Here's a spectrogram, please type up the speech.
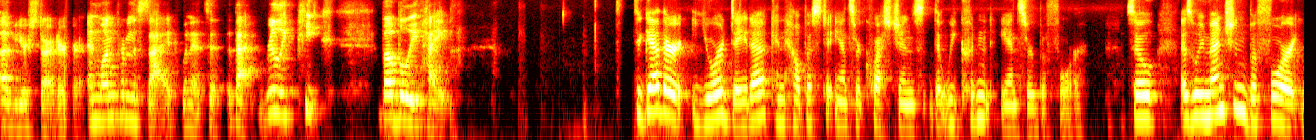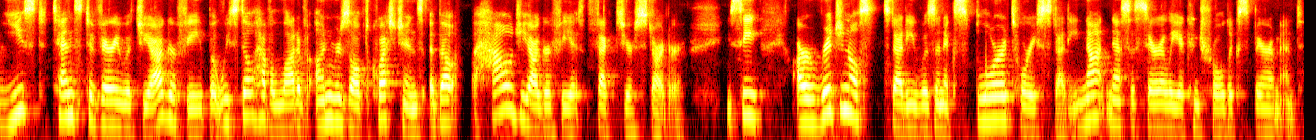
of your starter and one from the side when it's at that really peak bubbly height. Together, your data can help us to answer questions that we couldn't answer before. So as we mentioned before, yeast tends to vary with geography, but we still have a lot of unresolved questions about how geography affects your starter. You see, our original study was an exploratory study, not necessarily a controlled experiment.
